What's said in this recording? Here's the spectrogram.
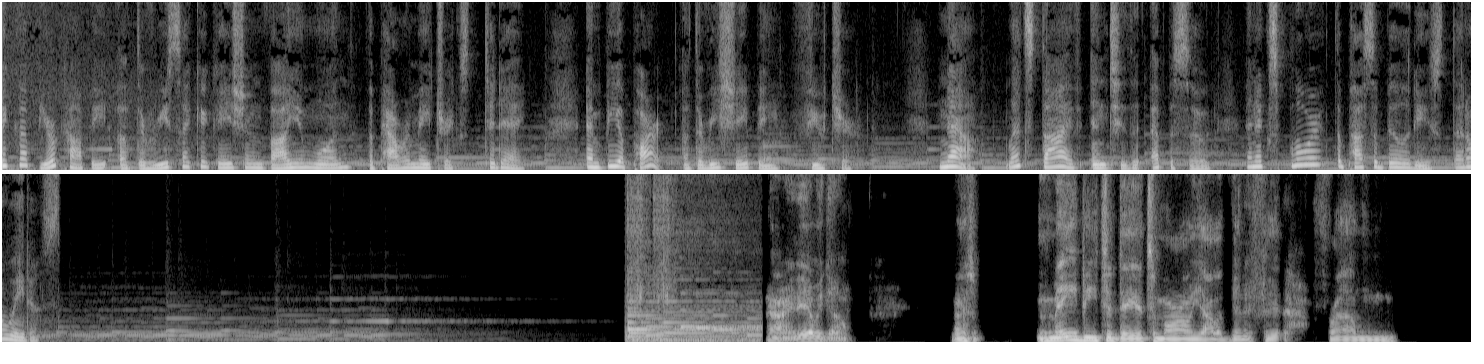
Pick up your copy of the Resegregation Volume 1 The Power Matrix today and be a part of the reshaping future. Now, let's dive into the episode and explore the possibilities that await us. All right, there we go. Maybe today or tomorrow, y'all will benefit from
